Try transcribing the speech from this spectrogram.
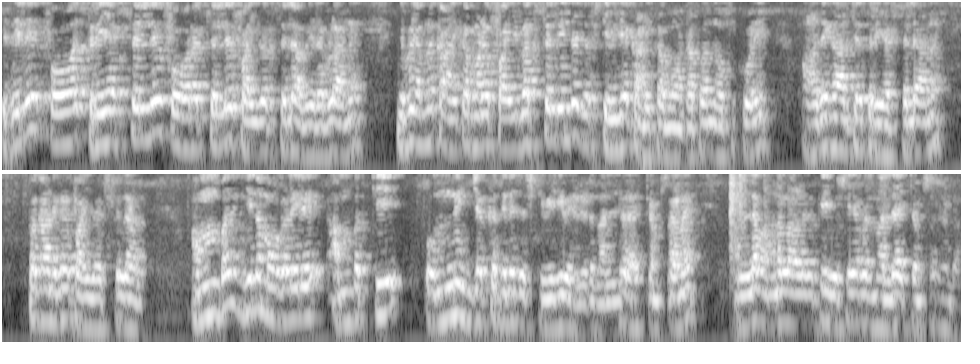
ഇതിൽ four three X L four X L five X L available ആണ്. ഇപ്പോൾ നമ്മൾ കാണിക്കാൻ പോകണം ഫൈവ് എക്സ് എല്ലിന്റെ ജസ്റ്റ് വീഡിയോ കാണിക്കാൻ പോകട്ടെ. അപ്പോൾ നോക്കിക്കോളി. ആദ്യം കാണിച്ചത് ത്രീ എക്സ് എൽ ആണ്. ഇപ്പോൾ കാണിക്കുന്നത് ഫൈവ് എക്സ് എൽ ആണ്. അമ്പത് ഇഞ്ചിന്റെ മുകളിൽ അമ്പത്തി ഒന്ന് ഇഞ്ചൊക്കെ ഇതിന്റെ ജസ്റ്റ് വീതി വരുന്നുണ്ട്. നല്ലൊരു ഐറ്റംസ് ആണ്. നല്ല വണ്ണുള്ള ആളുകൾക്ക് യൂസ് ചെയ്യാൻ പറ്റുന്ന നല്ല ഐറ്റംസ് ആണ് കേട്ടോ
